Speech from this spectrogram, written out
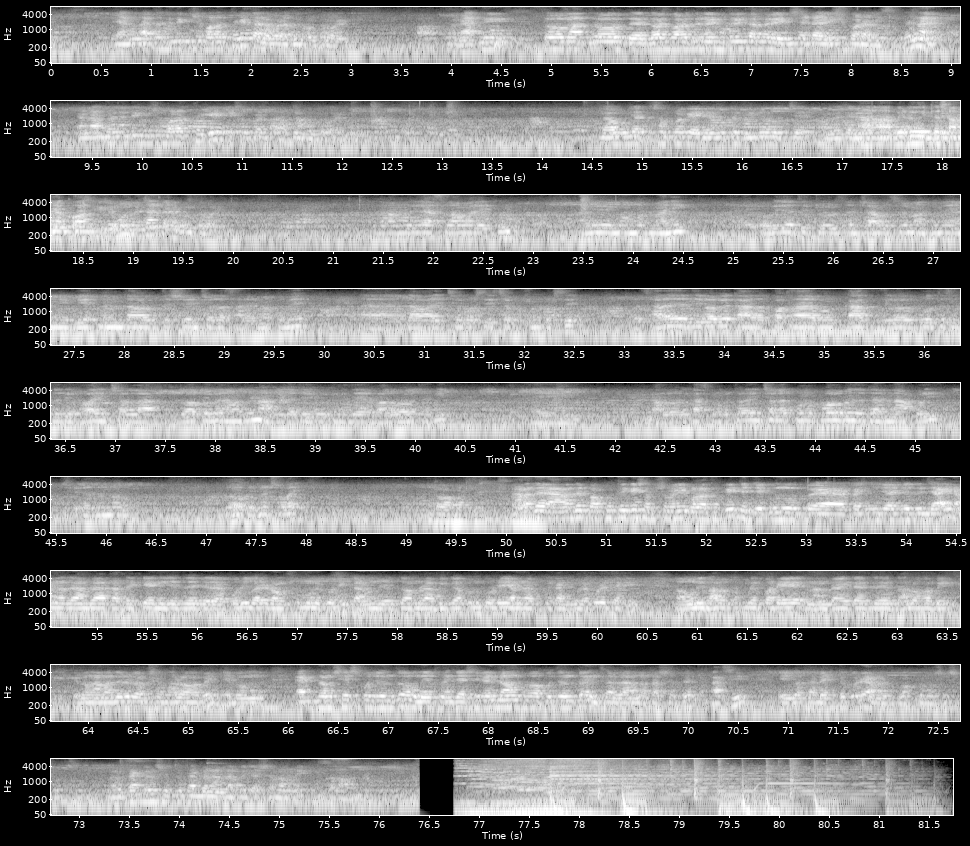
এখন আপনার যদি কিছু বলার থাকে, তাহলে আবার আপনি বলতে পারেন। মানে আপনি তো মাত্র দশ বারো দিনের ভিতরেই তো আপনার এই ইস্যু করা হয়েছে তাই না? কারণ আপনার যদি কিছু বলার থাকে এই সংক্রান্ত আপনি বলতে পারেন। সম্পর্কে ভিডিও হচ্ছে হ্যাঁ, video হইতেছে, আমরা কোন- কিছু বলতে চান তাহলে বলতে পারেন। আলহামদুলিল্লাহ আসসালামু আলাইকুম। আমি মোহাম্মদ মানিক অভিযাত্রী ট্যুরস অ্যান্ড ট্রাভেলসের মাধ্যমে আমি ভিয়েতনাম যাওয়ার উদ্দেশ্যে ইনশাল্লাহ স্যারের মাধ্যমে আহ, যাওয়ার ইচ্ছা করছি ইচ্ছা পোষণ করছি। তো স্যারের যেভাবে কথা এবং কাজ যেভাবে বলতেছেন যদি হয়, ইনশাল্লাহ দোয়া করবেন আমার জন্য। আমি যাতে ওখানে যে ভালোভাবে থাকি, এই ভালোভাবে কাজকর্ম করতে পারি। ইনশাল্লাহ কোনো প্রবলেমে যাতে আমি না করি সেটার জন্য দোয়া করবেন সবাই। আমাদের আমাদের পক্ষ থেকে সবসময় বলা থাকে যে যে কোনো প্যাসেঞ্জার যদি যায় আমরা আমরা তাদেরকে নিজেদের পরিবারের অংশ মনে করি। কারণ যেহেতু আমরা বিজ্ঞাপন করে আমরা কাজগুলো করে থাকি উনি ভালো থাকলে পরে আমরা এটা ভালো হবে এবং আমাদেরও ব্যবসা ভালো হবে এবং একদম শেষ পর্যন্ত উনি ওখানে যে সেকেন্ড ডাউন হওয়া পর্যন্ত ইনশাল্লাহ আমরা তার সাথে আছি। এই কথা ব্যক্ত করে আমরা বক্তব্য শেষ করছি। ভালো থাকবেন সুস্থ থাকবেন। আল্লাহ হাফিজ। আসসালামু আলাইকুম। আলাইকুম।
